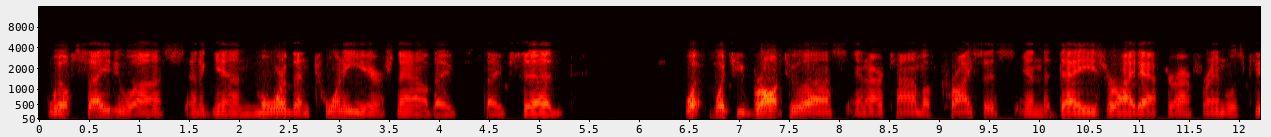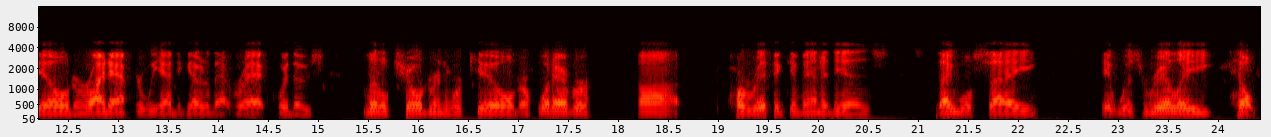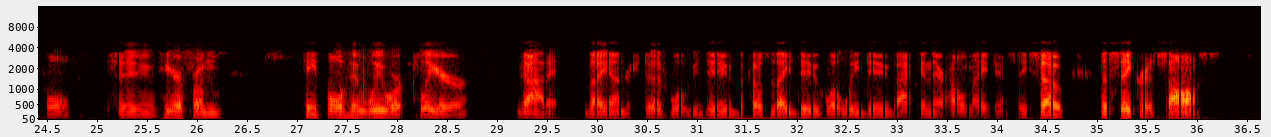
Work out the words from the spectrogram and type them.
will say to us, and again, more than 20 years now, they've they've said what what you brought to us in our time of crisis in the days right after our friend was killed or right after we had to go to that wreck where those little children were killed or whatever uh horrific event it is they will say it was really helpful to hear from people who we were clear got it. They understood what we do because they do what we do back in their home agency. So the secret sauce,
